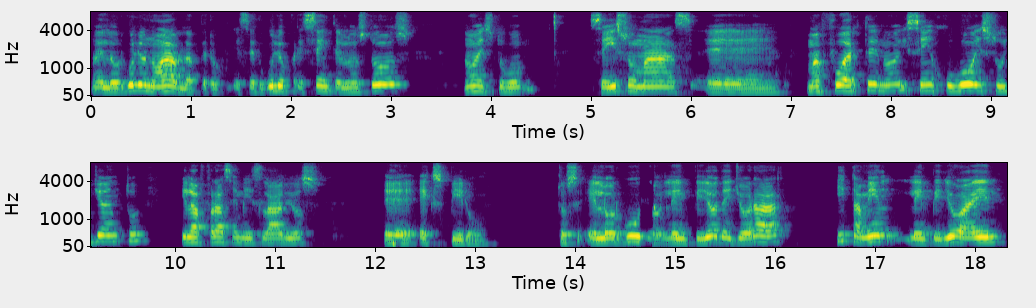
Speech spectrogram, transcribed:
el orgullo no habla, pero ese orgullo presente en los dos, ¿no? Estuvo, se hizo más, eh, más fuerte, ¿no? Y se enjugó en su llanto y la frase en mis labios eh, expiró. Entonces, el orgullo le impidió de llorar y también le impidió a él,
